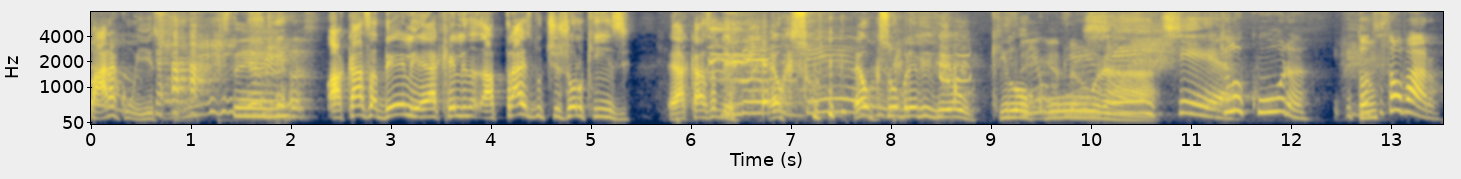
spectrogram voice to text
Para com isso. Sim. A casa dele é aquele atrás do tijolo 15. É a casa dele. é, o que so- é o que sobreviveu. Que loucura! Gente! Que loucura! E todos se salvaram.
